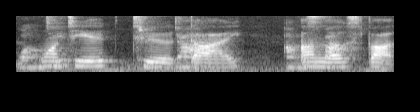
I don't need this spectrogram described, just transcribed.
wanted, wanted to die on the spot.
